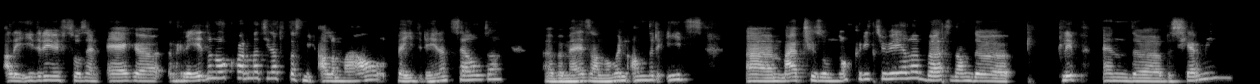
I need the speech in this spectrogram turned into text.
allee, iedereen heeft zo zijn eigen reden ook waarom dat hij dat doet. Dat is niet allemaal bij iedereen hetzelfde. Eh, bij mij is dat nog een ander iets. Ehm, maar heb je zo nog rituelen, buiten dan de clip en de bescherming?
